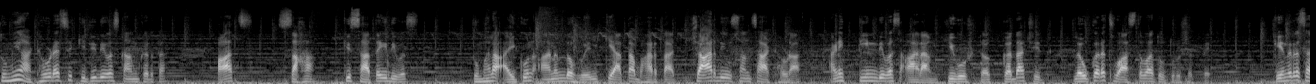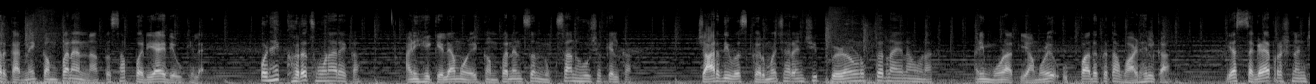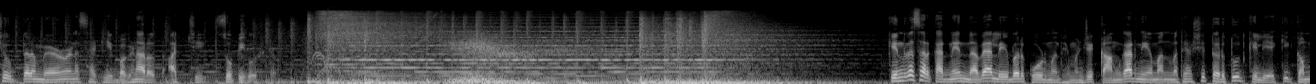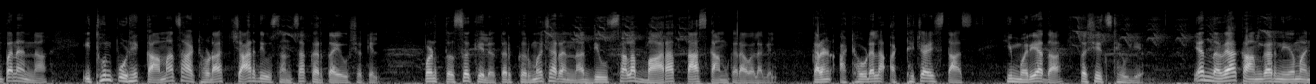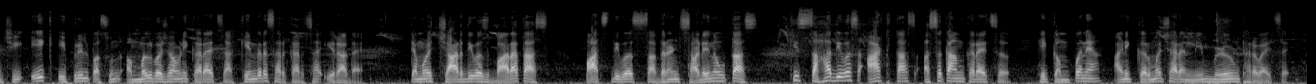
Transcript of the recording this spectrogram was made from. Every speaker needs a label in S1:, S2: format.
S1: तुम्ही आठवड्याचे किती दिवस काम करता? पाच सहा की सातही दिवस? तुम्हाला ऐकून आनंद होईल की आता भारतात चार दिवसांचा आठवडा आणि तीन दिवस आराम ही गोष्ट कदाचित लवकरच वास्तवात उतरू शकते. केंद्र सरकारने कंपन्यांना तसा पर्याय देऊ केलाय. पण हे खरंच होणार आहे का? आणि हे केल्यामुळे कंपन्यांचं नुकसान होऊ शकेल का? चार दिवस कर्मचाऱ्यांची पिळवणूक तर नाही ना होणार? आणि मुळात यामुळे उत्पादकता वाढेल का? या सगळ्या प्रश्नांची उत्तरं मिळवण्यासाठी बघणार आहोत आजची सोपी गोष्ट. केंद्र सरकारने नव्या लेबर कोडमध्ये म्हणजे कामगार नियमांमध्ये अशी तरतूद केली आहे की कंपन्यांना इथून पुढे कामाचा आठवडा चार दिवसांचा करता येऊ शकेल. पण तसं केलं तर कर्मचाऱ्यांना दिवसाला बारा तास काम करावं लागेल. कारण आठवड्याला अठ्ठेचाळीस तास ही मर्यादा तशीच ठेवली आहे. या नव्या कामगार नियमांची एक एप्रिलपासून अंमलबजावणी करायचा केंद्र सरकारचा इरादा आहे. त्यामुळे चार दिवस बारा तास पाच दिवस साधारण साडेनऊ तास की सहा दिवस आठ तास असं काम करायचं हे कंपन्या आणि कर्मचाऱ्यांनी मिळून ठरवायचं आहे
